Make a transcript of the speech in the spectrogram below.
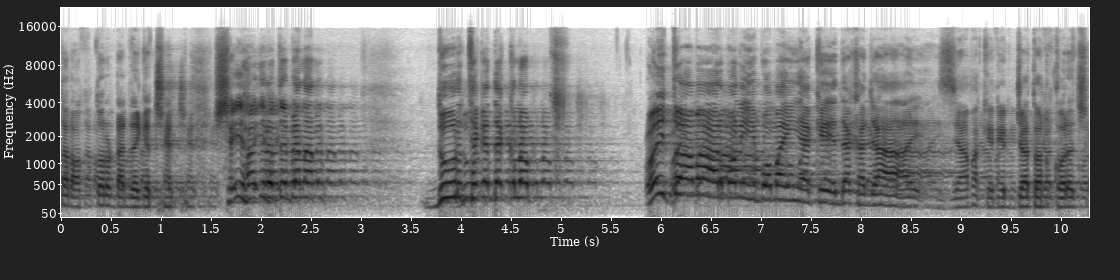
তার অন্তরটা দেখেছেন। সেই হযরতে বেলাল দূর থেকে দেখল, ওই তো আমার মনি বোমাইয়াকে দেখা যায় যে আমাকে নির্যাতন করেছে।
